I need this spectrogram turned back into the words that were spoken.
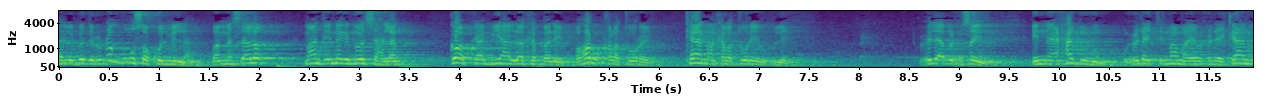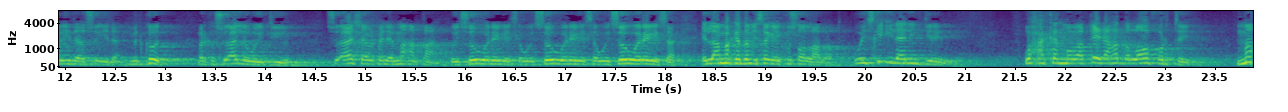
ahlu badrin oo dhan buu u soo kulmin lahaa. Waa mas'alo maanta innaga noo sahlan koobkaa biyahan loo kabanayn oo hor u kala tuurayo kaan aan kala tuuraya buu ku leeyahy wuxuu leey abu xusayn ina axaduhum wuxuu leey tilmaamaya wuxuu leey kaanuu idaa su'ila. Midkood marka su'aal la weydiiyo su'aasha wuxuu leey ma aqaan way soo wareegaysaa way soo wareegaysaa way soo wareegaysaa ilaa marka dambe isaga ku soo laabato way iska ilaalin jireen. Waxa kan mawaaqicda hadda loo furtay ma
